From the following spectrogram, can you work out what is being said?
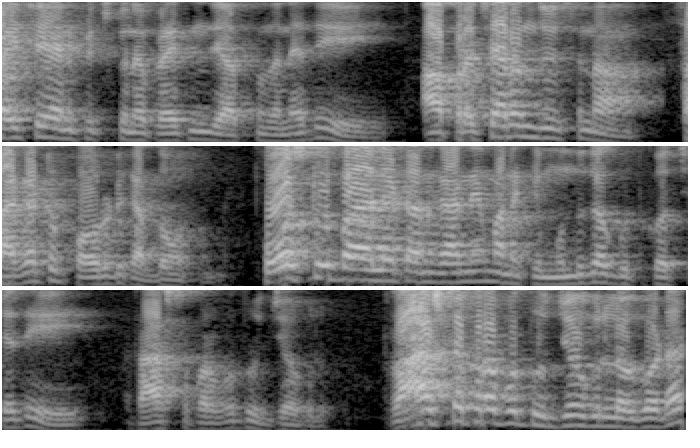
పైచే అనిపించుకునే ప్రయత్నం చేస్తుంది అనేది ఆ ప్రచారం చూసిన సగటు పౌరుడికి అర్థమవుతుంది. పోస్టల్ బ్యాలెట్ అనగానే మనకి ముందుగా గుర్తుకొచ్చేది రాష్ట్ర ప్రభుత్వ ఉద్యోగులు. రాష్ట్ర ప్రభుత్వ ఉద్యోగుల్లో కూడా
